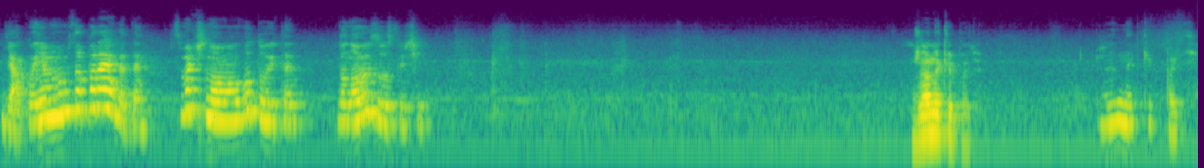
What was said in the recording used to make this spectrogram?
Дякуємо вам за перегляди. Смачного, готуйте. До нових зустрічей! Вже не кипить. Вже не кипить.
